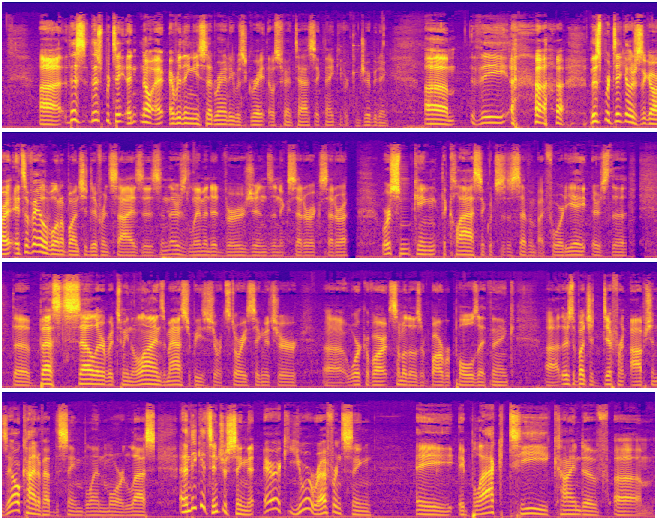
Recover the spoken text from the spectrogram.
Uh, this this particular no e- everything you said, Randy, was great. That was fantastic. Thank you for contributing. Um, the this particular cigar, it's available in a bunch of different sizes, and there's limited versions and et cetera, et cetera. We're smoking the classic, which is a seven by forty-eight. There's the the best seller between the lines, masterpiece, short story, signature, uh, work of art. Some of those are barber poles, I think. Uh, there's a bunch of different options. They all kind of have the same blend, more or less. And I think it's interesting that Eric, you were referencing a a black tea kind of um,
